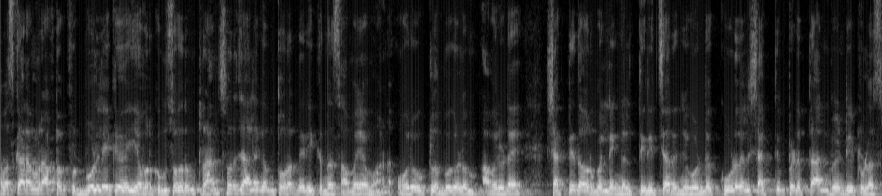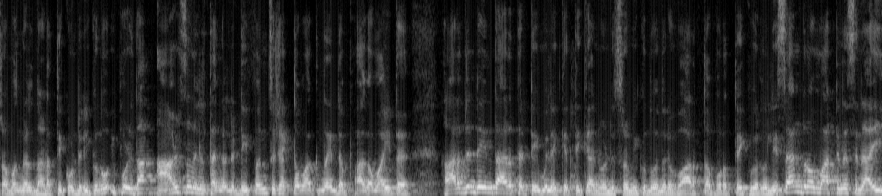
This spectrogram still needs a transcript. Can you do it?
നമസ്കാരം റാഫ്റ്റോക്ക് ഫുട്ബോളിലേക്ക് ഏവർക്കും സ്വാഗതം. ട്രാൻസ്ഫർ ജാലകം തുറന്നിരിക്കുന്ന സമയമാണ്. ഓരോ ക്ലബ്ബുകളും അവരുടെ ശക്തി ദൗർബല്യങ്ങൾ തിരിച്ചറിഞ്ഞുകൊണ്ട് കൂടുതൽ ശക്തിപ്പെടുത്താൻ വേണ്ടിയിട്ടുള്ള ശ്രമങ്ങൾ നടത്തിക്കൊണ്ടിരിക്കുന്നു. ഇപ്പോഴിതാ ആഴ്സണിൽ തങ്ങളുടെ ഡിഫൻസ് ശക്തമാക്കുന്നതിന്റെ ഭാഗമായിട്ട് അർജന്റീൻ താരത്തെ ടീമിലേക്ക് എത്തിക്കാൻ വേണ്ടി ശ്രമിക്കുന്നു എന്നൊരു വാർത്ത പുറത്തേക്ക് വരുന്നു. ലിസാൻഡ്രോ മാർട്ടിനസിനായി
